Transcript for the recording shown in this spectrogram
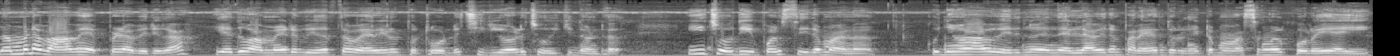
നമ്മുടെ വാവ എപ്പോഴാണ് വരിക? ഏതോ അമ്മയുടെ വീർത്ത വയറിൽ തൊട്ടുകൊണ്ട് ചിരിയോടെ ചോദിക്കുന്നുണ്ട്. ഈ ചോദ്യം ഇപ്പോൾ സ്ഥിരമാണ്. കുഞ്ഞുവാവ വരുന്നു എന്ന് എല്ലാവരും പറയാൻ തുടങ്ങിയിട്ട് മാസങ്ങൾ കുറേയായി.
